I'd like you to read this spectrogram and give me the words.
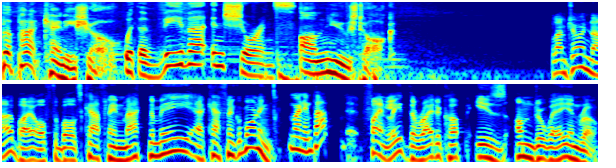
The Pat Kenny Show with Aviva Insurance. on News Talk. Well, I'm joined now by Off the Ball's Kathleen McNamee. Uh, Kathleen, good morning. Morning, Pat. Uh, finally, the Ryder Cup is underway in Rome.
